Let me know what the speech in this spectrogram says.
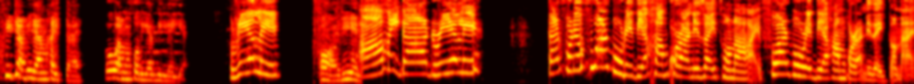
ফিটা বিরাম খাইতাই ও আমি করিয়া দিলে yeah really oh real Oh my god, really? বউরে দিয়া খাম করানি যাইতো নাই। ফুয়ার বউরে দিয়া খাম করানি যাইতো নাই।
